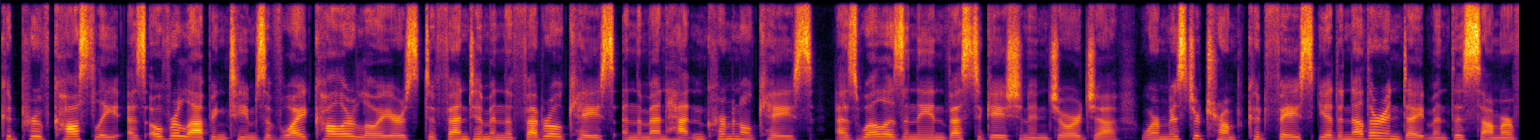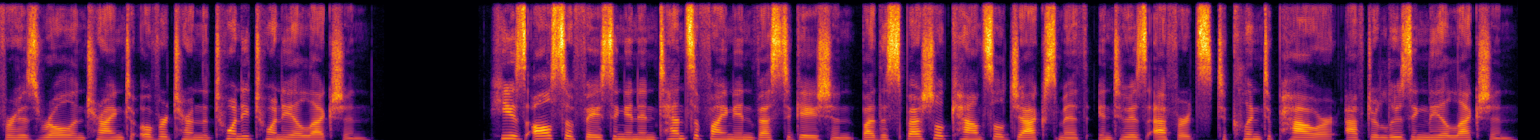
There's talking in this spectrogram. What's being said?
could prove costly as overlapping teams of white collar lawyers defend him in the federal case and the Manhattan criminal case, as well as in the investigation in Georgia, where Mr. Trump could face yet another indictment this summer for his role in trying to overturn the 2020 election. He is also facing an intensifying investigation by the special counsel Jack Smith into his efforts to cling to power after losing the election.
